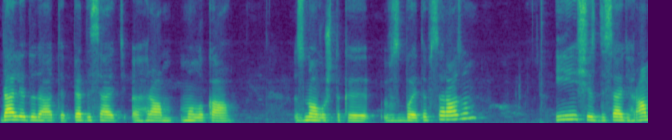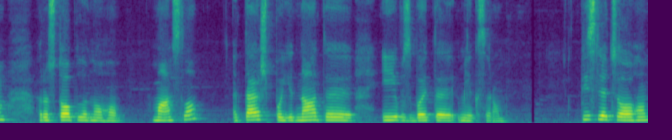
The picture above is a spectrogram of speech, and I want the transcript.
Далі додати 50 грам молока, знову ж таки взбити все разом. І 60 грам розтопленого масла теж поєднати і взбити міксером. Після цього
